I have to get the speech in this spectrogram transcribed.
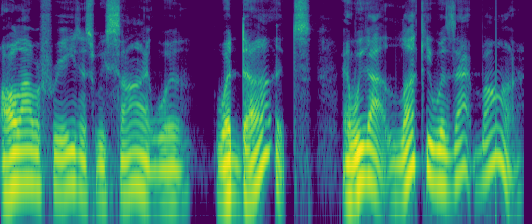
all our free agents we signed were were duds. And we got lucky with Zack Baun.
